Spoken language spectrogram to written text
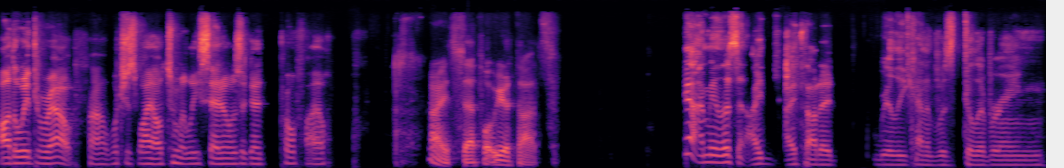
all the way throughout, uh, which is why I ultimately said it was a good profile. All right, Seth, what were your thoughts? Yeah, I mean, listen, I I thought it really kind of was delivering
